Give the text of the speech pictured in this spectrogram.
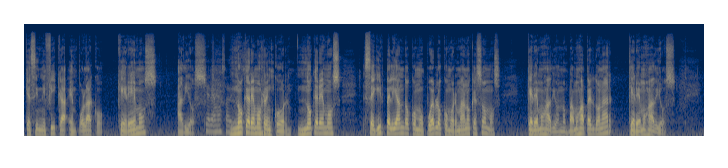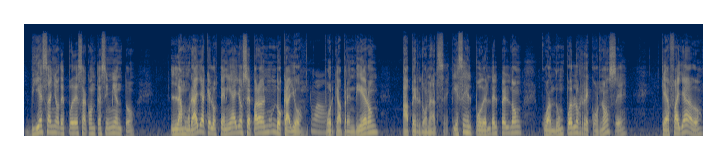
que significa en polaco queremos a Dios. Queremos a Dios. No queremos rencor, no queremos seguir peleando como pueblo, como hermanos que somos, queremos a Dios, nos vamos a perdonar, queremos a Dios. Diez años después de ese acontecimiento, la muralla que los tenía ellos separados del mundo cayó, porque aprendieron a perdonarse. Y ese es el poder del perdón cuando un pueblo reconoce que ha fallado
